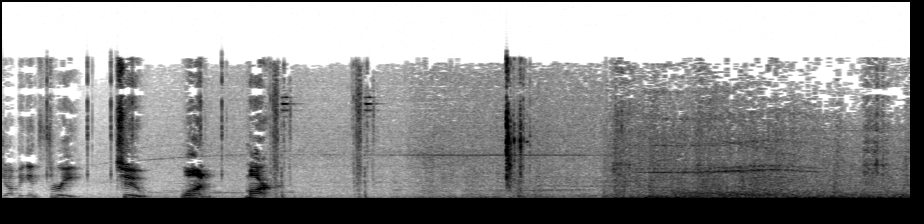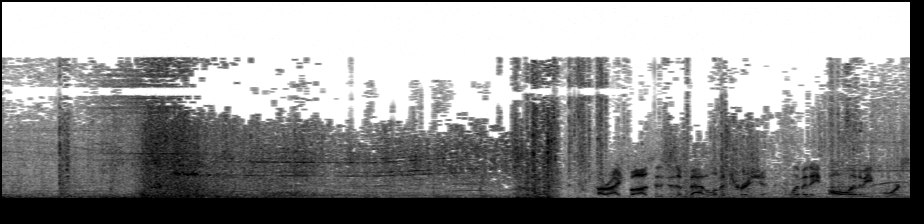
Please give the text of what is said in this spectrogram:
Jumping in three, two, one, mark. All right, boss, this is a battle of attrition. Eliminate all enemy forces.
